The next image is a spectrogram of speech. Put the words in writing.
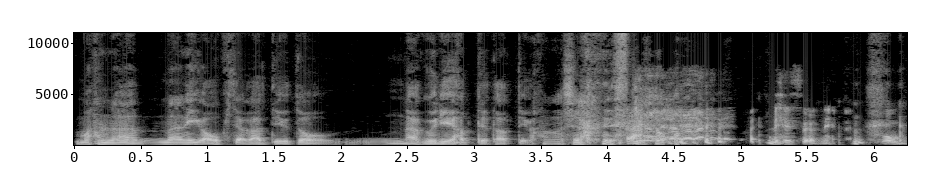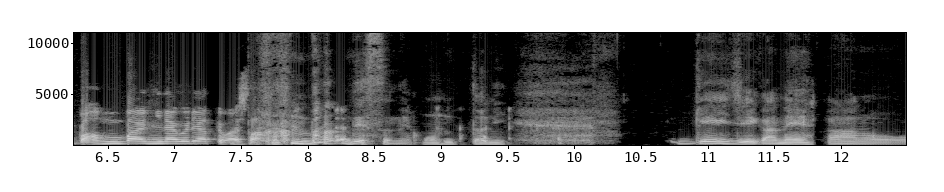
まあ、な、何が起きたかっていうと、殴り合ってたっていう話なんですけど。ですよね。もうバンバンに殴り合ってました。バンバンですね、本当に。ゲイジーがね、あの、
